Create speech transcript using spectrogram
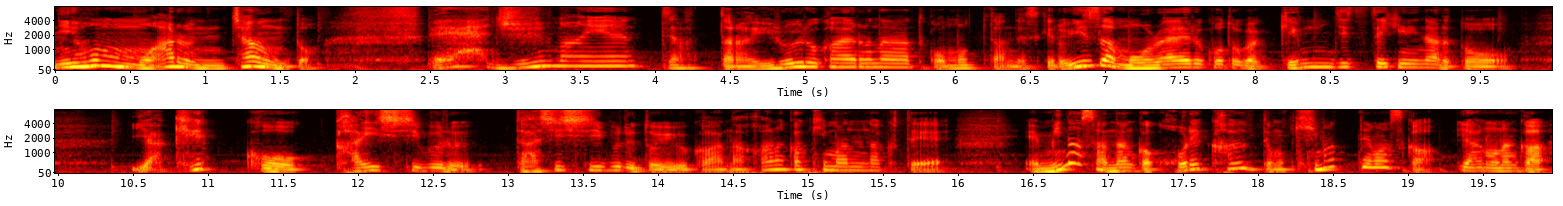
日本もあるんちゃうんと。えー、10万円ってなったら色々買えるなとか思ってたんですけど、いざもらえることが現実的になると、いや、結構買い渋る、出し渋るというか、なかなか決まんなくて、え、皆さんなんかこれ買うっても決まってますか？いや、あのなんか、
